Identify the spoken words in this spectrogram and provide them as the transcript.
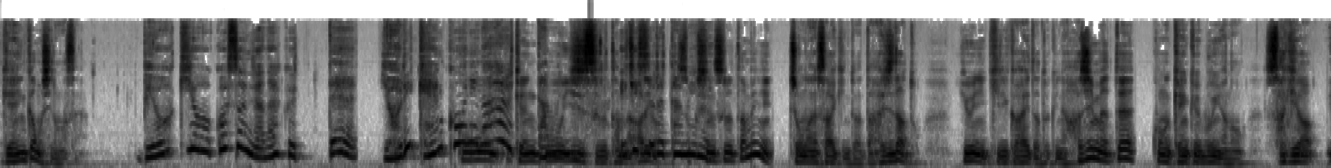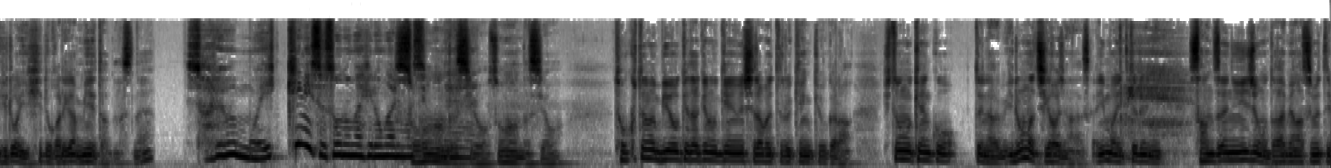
原因かもしれません。病気を起こすんじゃなくって、より健康になる健康を維持するため、あるいは促進するために腸内細菌とは大事だというふうに切り替えたときに初めてこの研究分野の先が広い広がりが見えたんですね。それはもう一気に裾野が広がりますよね。そうなんですよ。そうなんですよ。特定の病気だけの原因を調べている研究から、人の健康というのはいろんな違うじゃないですか。今言ってるように3000人以上の代弁を集めて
